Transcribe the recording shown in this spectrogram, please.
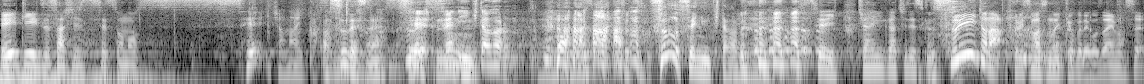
80s サシセソのせじゃないか。あすですね。せ背に行きたがるの、すぐ背に行きたがる、せいっちゃいがちですけど スイートなクリスマスの一曲でございます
